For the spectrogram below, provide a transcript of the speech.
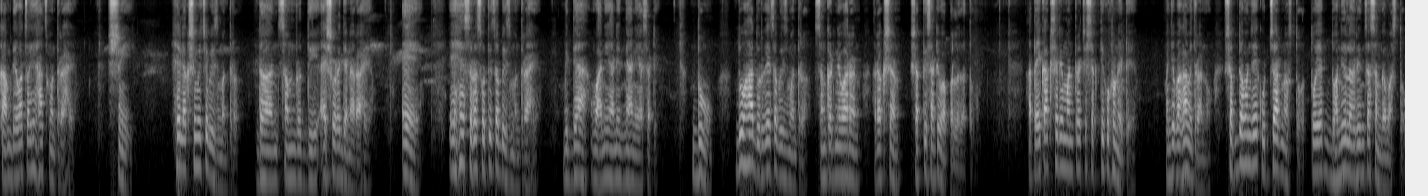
कामदेवाचाही हाच मंत्र आहे. श्री. हे लक्ष्मीचे बीजमंत्र धन समृद्धी ऐश्वर देणारं आहे. ए. ए हे सरस्वतीचा बीजमंत्र आहे. विद्या वाणी आणि ज्ञान यासाठी. दू. दू हा दुर्गेचा बीजमंत्र संकट निवारण रक्षण शक्तीसाठी वापरला जातो. आता एकाक्षरी मंत्राची शक्ती कुठून येते? म्हणजे बघा मित्रांनो शब्द म्हणजे एक उच्चार नसतो. तो एक ध्वनी लहरींचा संगम असतो.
